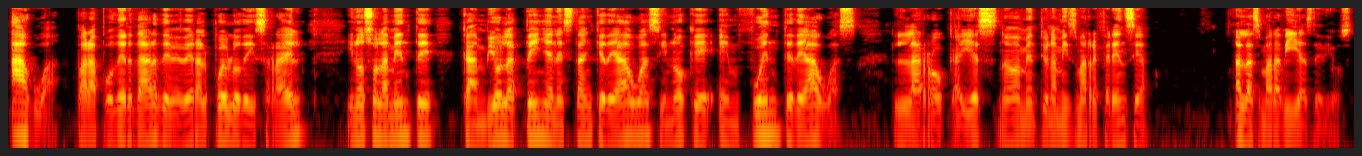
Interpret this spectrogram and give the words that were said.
agua para poder dar de beber al pueblo de Israel, y no solamente cambió la peña en estanque de aguas, sino que en fuente de aguas la roca, y es nuevamente una misma referencia a las maravillas de Dios.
